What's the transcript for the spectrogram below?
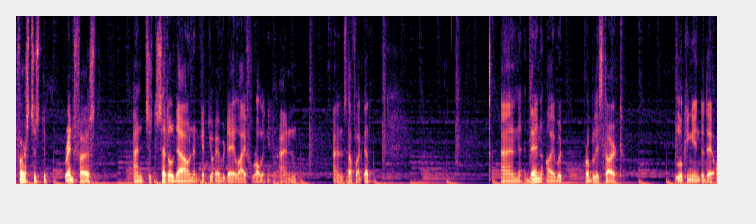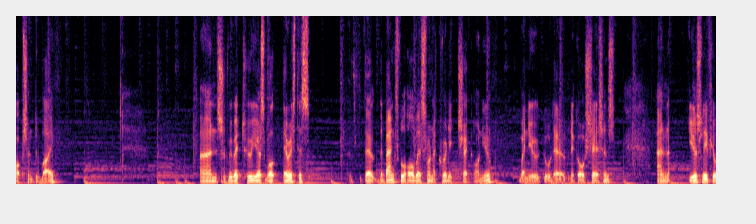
first just to rent first and just settle down and get your everyday life rolling in and and stuff like that. And then I would probably start looking into the option to buy. And should we wait two years? Well, there is this the the banks will always run a credit check on you when you do the negotiations. And usually, if you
